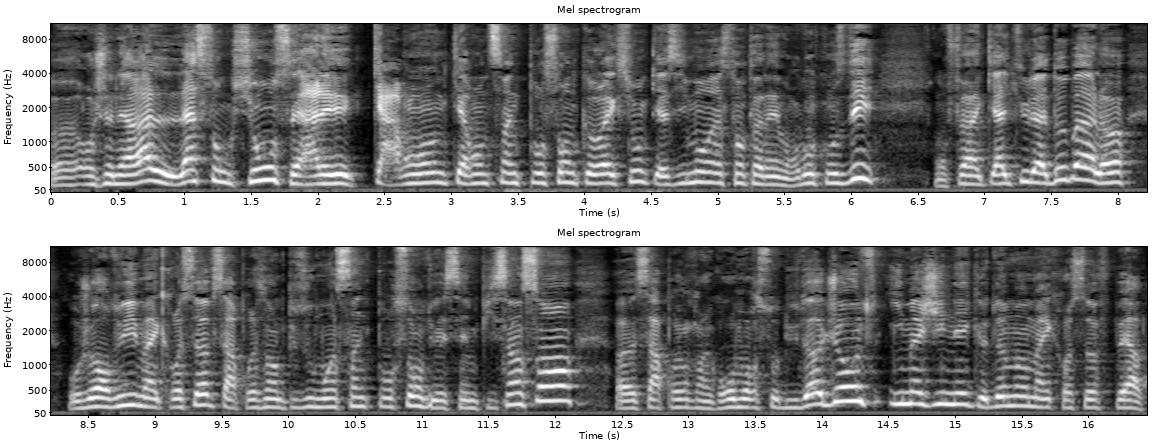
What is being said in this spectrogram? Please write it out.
Euh, en général, la sanction, c'est aller 40-45% de correction quasiment instantanément. Donc on se dit, on fait un calcul à deux balles. Hein. Aujourd'hui, Microsoft, ça représente plus ou moins 5% du S&P 500. Euh, ça représente un gros morceau du Dow Jones. Imaginez que demain Microsoft perde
